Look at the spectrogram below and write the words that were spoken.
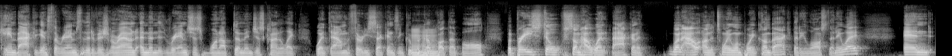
came back against the Rams in the divisional round, and then the Rams just one upped him and just kind of like went down with 30 seconds, and Cooper Kupp Mhm. caught that ball. But Brady still somehow went back on a went out on a 21 point comeback that he lost anyway. And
